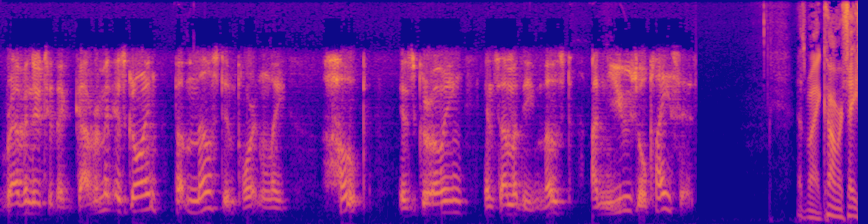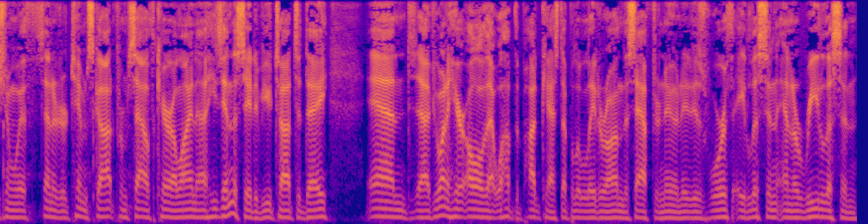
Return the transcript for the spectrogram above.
revenue to the government is growing, but most importantly, hope is growing in some of the most unusual places. That's my conversation with Senator Tim Scott from South Carolina. He's in the state of Utah today. And uh, if you want to hear all of that, we'll have the podcast up a little later on this afternoon. It is worth a listen and a re listen.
